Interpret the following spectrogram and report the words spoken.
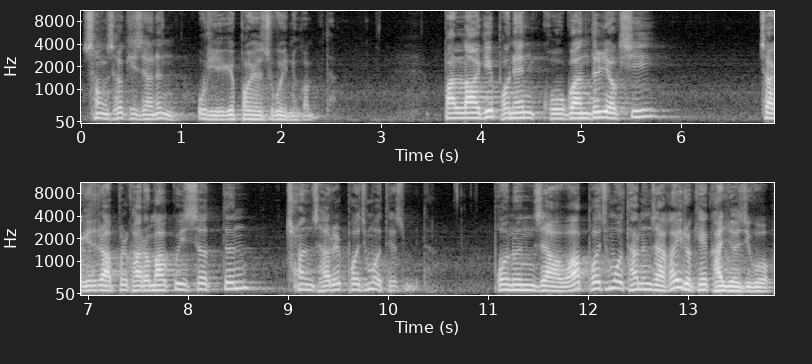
성서 기자는 우리에게 보여주고 있는 겁니다. 발락이 보낸 고관들 역시 자기들 앞을 가로막고 있었던 천사를 보지 못했습니다. 보는 자와 보지 못하는 자가 이렇게 갈려지고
